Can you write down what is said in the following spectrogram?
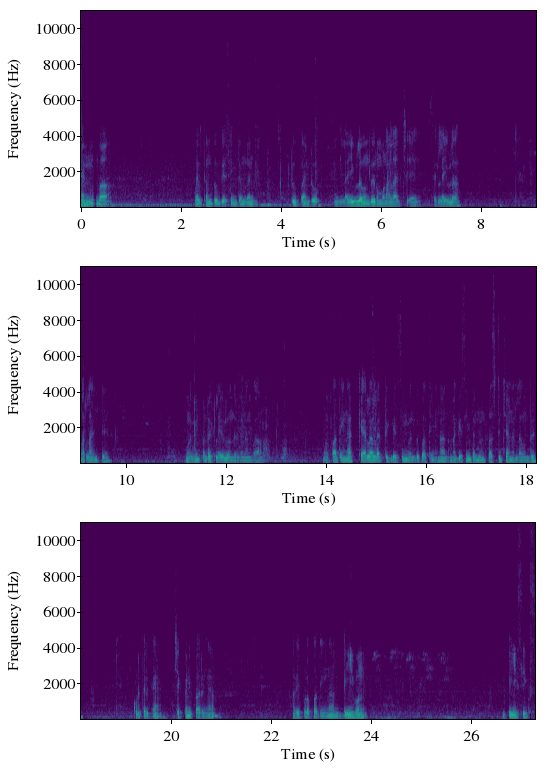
அன்பா. Welcome to guessing Tamizhan two point two நீங்கள் லைவில் வந்து ரொம்ப நாள் ஆச்சு. சரி லைவில் வரலான்ட்டு உங்களை மீட் பண்ணுறதுக்கு லைவில் வந்திருக்கேன் நண்பா. நம்ம பார்த்தீங்கன்னா கேரளா எலக்ட்ரிக் கெஸ்ஸிங் வந்து பார்த்தீங்கன்னா நம்ம கெஸிங் தமிழ் ஃபஸ்ட்டு சேனலில் வந்து கொடுத்துருக்கேன். செக் பண்ணி பாருங்கள் அதே போல் பார்த்தீங்கன்னா T one T six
